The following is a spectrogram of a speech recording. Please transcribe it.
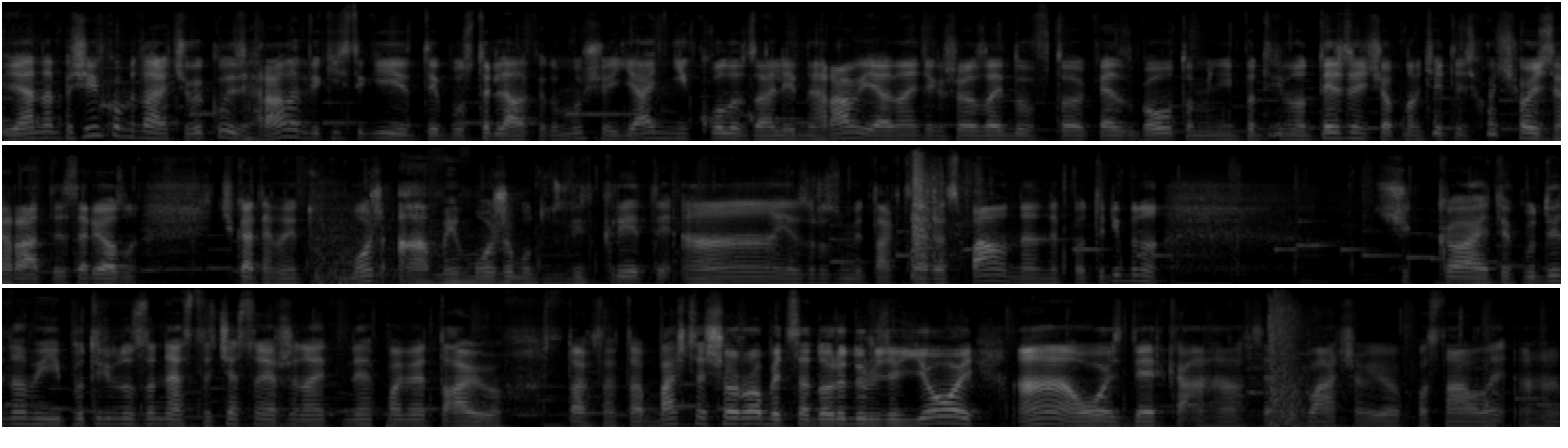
Я напишіть в коментарях, чи ви колись грали в якісь такі типу стрілялки, тому що я ніколи взагалі не грав. Я навіть якщо зайду в то CSGO, то мені потрібно тиждень, щоб навчитись хоч щось грати. Серйозно. Чекайте, ми тут можемо. А, ми можемо тут відкрити. А, я зрозумів. Так, це респаун, не потрібно. Чекайте, куди нам її потрібно занести? Чесно, я вже навіть не пам'ятаю. Так, так, так. Бачите, що робиться, дорогі друзі? Йой! А, ось дирка, ага, все побачив. Йой, поставили. Ага.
